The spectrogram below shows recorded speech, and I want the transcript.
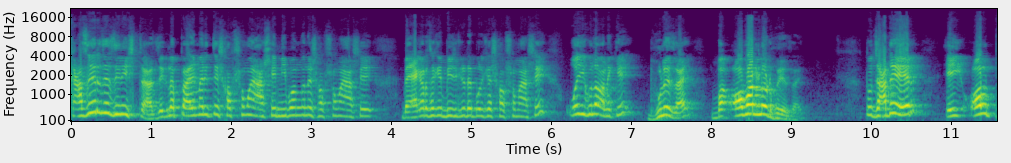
কাজের যে জিনিসটা, যেগুলো প্রাইমারিতে সবসময় আসে, নিবন্ধনে সবসময় আসে বা এগারো থেকে বিশ গ্রেডের পরীক্ষা সবসময় আসে, ওইগুলো অনেকে ভুলে যায় বা ওভারলোড হয়ে যায়। তো যাদের এই অল্প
